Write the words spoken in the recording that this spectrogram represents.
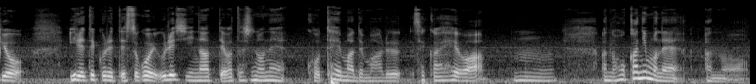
票入れてくれてすごい嬉しいなって私のねこうテーマでもある世界平和。うん。あの他にもねあの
